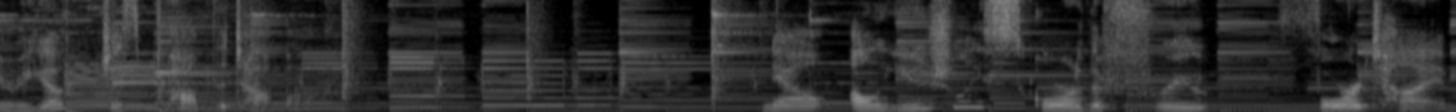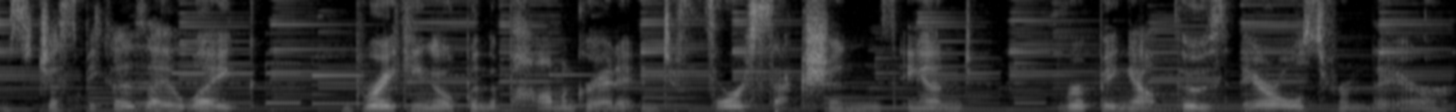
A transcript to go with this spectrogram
There we go, just pop the top off. Now, I'll usually score the fruit four times just because I like breaking open the pomegranate into four sections and ripping out those arils from there.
